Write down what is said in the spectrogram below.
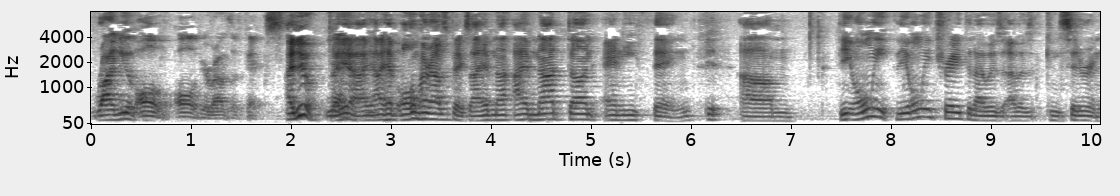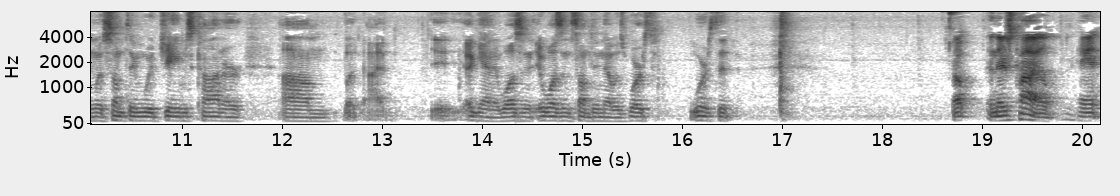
Ryan, you have all all of your rounds of picks. I do. Yeah. Yeah, I, I have all my rounds of picks. I have not. I have not done anything. Um, the only the only trade that I was I was considering was something with James Conner, um, but I, it, again, it wasn't it wasn't something that was worth worth it. Oh, and there's Kyle hang,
